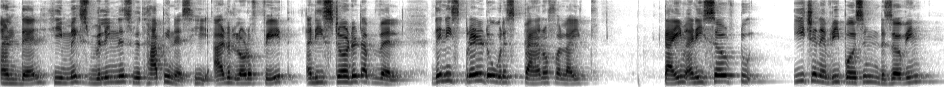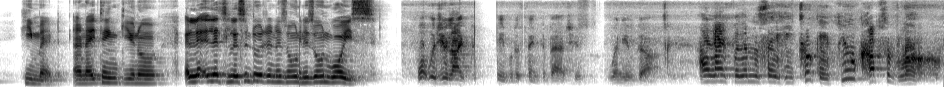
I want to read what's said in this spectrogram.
and then he mixed willingness with happiness. He added a lot of faith and he stirred it up well. Then he spread it over a span of a lifetime and he served to each and every person deserving he met. And I think, you know, let's listen to it in his own in his own voice. What would you like people to think about you when you've gone? I'd like for them to say he took a few cups of love.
